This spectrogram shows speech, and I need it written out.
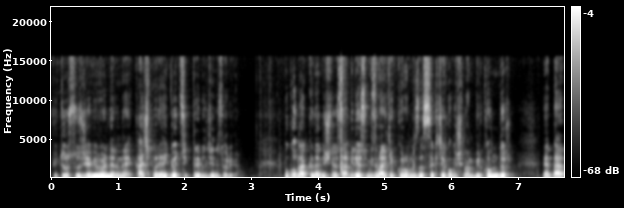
fütursuzca birbirlerine kaç paraya göt siktirebileceğini soruyor. Bu konu hakkında ne düşünüyorsan biliyorsun bizim erkek grubumuzda sıkça konuşulan bir konudur. Ve ben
